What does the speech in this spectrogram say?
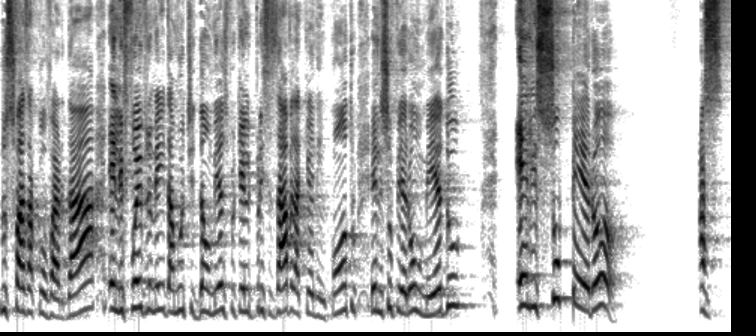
nos faz acovardar. Ele foi para o meio da multidão mesmo porque ele precisava daquele encontro, ele superou o medo, ele superou as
